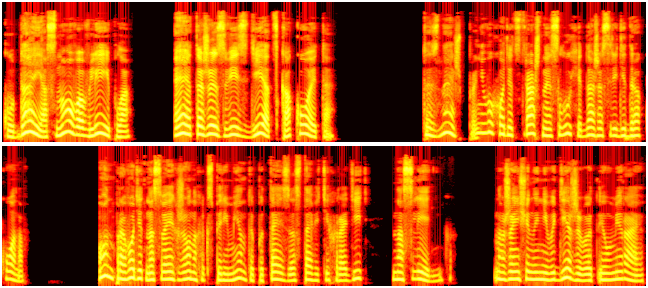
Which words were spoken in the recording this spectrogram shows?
Куда я снова влипла? Это же звездец какой-то. Ты знаешь, про него ходят страшные слухи даже среди драконов. Он проводит на своих женах эксперименты, пытаясь заставить их родить наследника. Но женщины не выдерживают и умирают.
